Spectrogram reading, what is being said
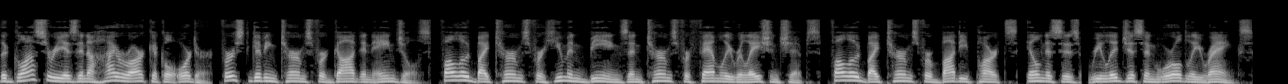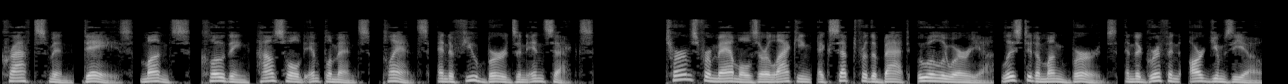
The glossary is in a hierarchical order, first giving terms for God and angels, followed by terms for human beings and terms for family relationships, followed by terms for body parts, illnesses, religious and worldly ranks, craftsmen, days, months, clothing, household implements, plants, and a few birds and insects. Terms for mammals are lacking except for the bat, Ualuaria, listed among birds, and the griffin, Argumzio,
